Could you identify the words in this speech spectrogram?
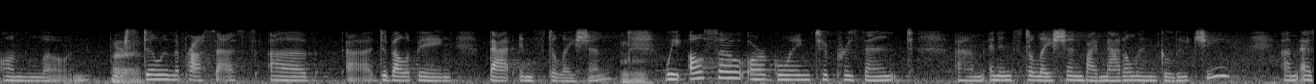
on loan. We're right. still in the process of uh, developing that installation. Mhm. We also are going to present um, an installation by Madeline Gallucci um, as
